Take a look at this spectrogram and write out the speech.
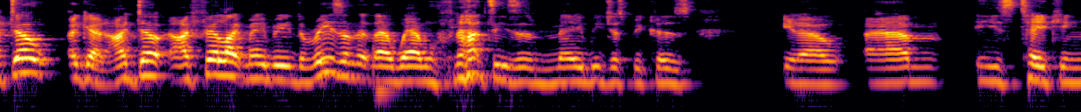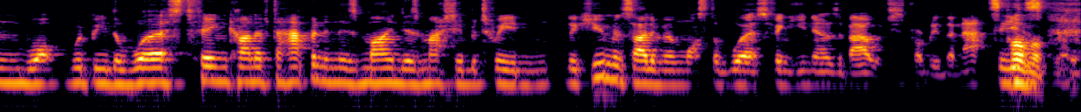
don't. Again, I don't. I feel like maybe the reason that they're werewolf Nazis is maybe just because, you know, um, he's taking what would be the worst thing kind of to happen in his mind is mashing between the human side of him. What's the worst thing he knows about, which is probably the Nazis probably.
